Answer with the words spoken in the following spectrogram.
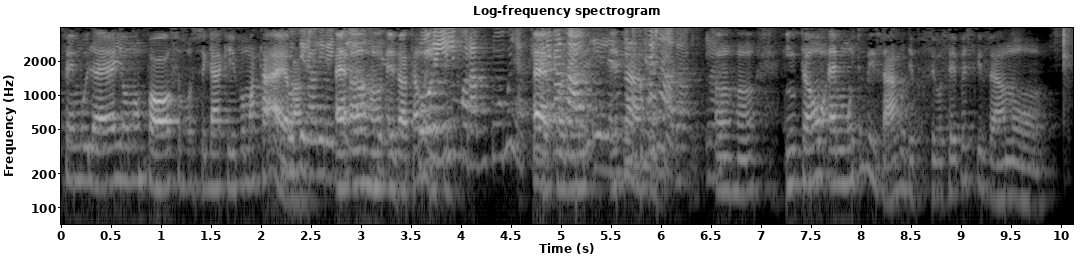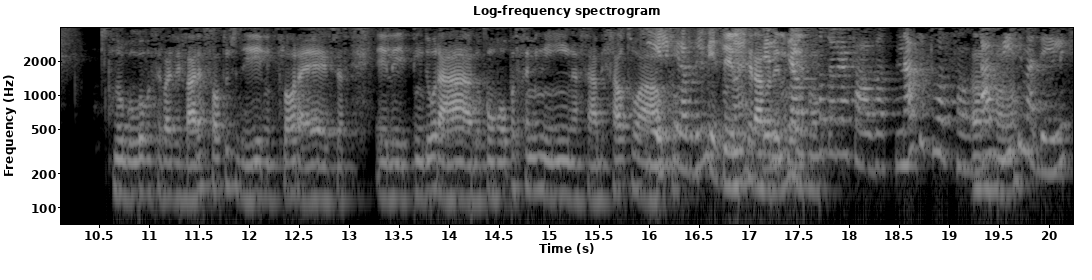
ser mulher e eu não posso, eu vou chegar aqui e vou matar ela. Vou tirar o direito é, dela. aham, exatamente. Porém, ele morava com uma mulher, porque É, ele era casado, porém, ele era fejada, né? Aham. Então é muito bizarro, tipo, se você pesquisar no, no Google, você vai ver várias fotos dele em florestas, ele pendurado, com roupa feminina, sabe? Salto alto. ele tirava dele mesmo, Que ele né? tirava Ele dele se mesmo. autofotografava na situação da Aham. vítima dele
